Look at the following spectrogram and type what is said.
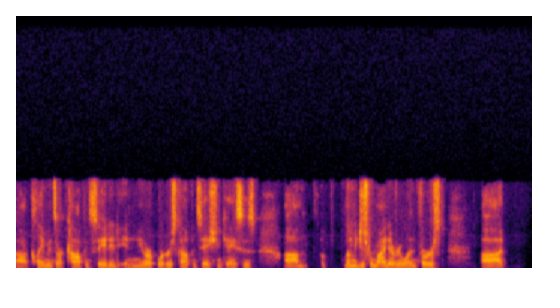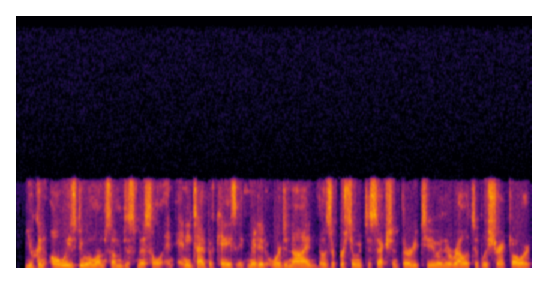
uh, claimants are compensated in New York workers' compensation cases. Um, let me just remind everyone first, uh, you can always do a lump sum dismissal in any type of case, admitted or denied. Those are pursuant to Section 32 and they're relatively straightforward.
